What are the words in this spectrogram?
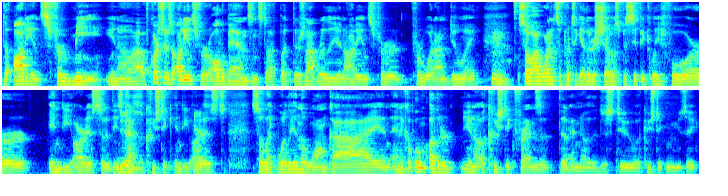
the audience for me you know? Uh, of course there's audience for all the bands and stuff but there's not really an audience for for what I'm doing. Hmm. so I wanted to put together a show specifically for indie artists or these kind of acoustic indie Yes. artists. So like Willie and the Wonk and, and a couple other you know acoustic friends that, that I know that just do acoustic music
